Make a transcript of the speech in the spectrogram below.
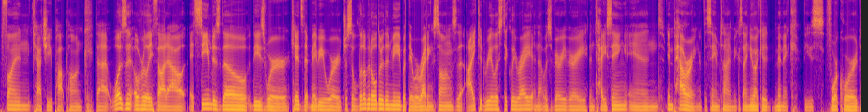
fun, catchy pop punk that wasn't overly thought out. It seemed as though these were kids that maybe were just a little bit older than me, but they were writing songs that I could realistically write. And that was very, very enticing and empowering at the same time because I knew I could mimic these four chord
